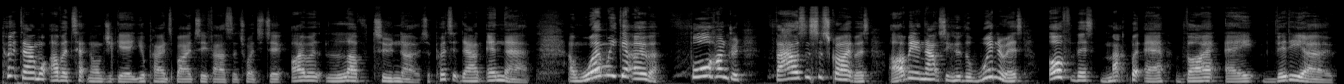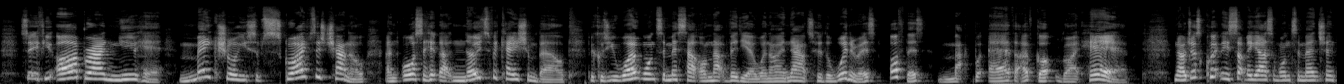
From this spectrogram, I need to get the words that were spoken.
put down what other technology gear you're planning to buy in 2022. I would love to know. So put it down in there. And when we get over 400 1,000 subscribers, I'll be announcing who the winner is of this MacBook Air via a video. So if you are brand new here, make sure you subscribe to this channel and also hit that notification bell because you won't want to miss out on that video when I announce who the winner is of this MacBook Air that I've got right here. Now just quickly something else I want to mention,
